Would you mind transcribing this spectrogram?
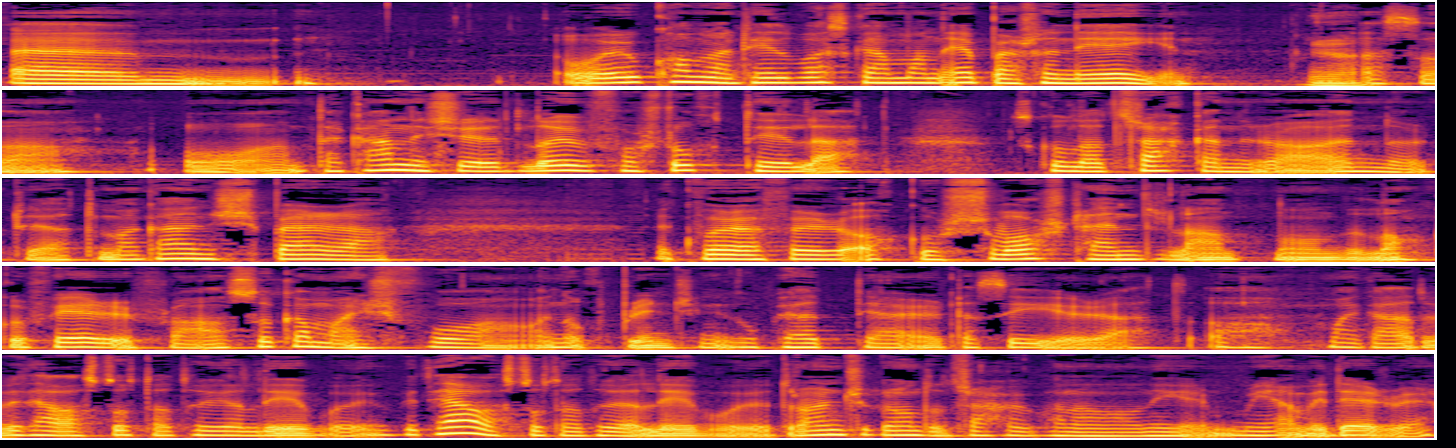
Ehm um, och jag kommer till vad ska man är personen egen. Ja. Alltså och det kan inte löv förstått till att skulle trakka ner av önnor till att man kan inte bara kvar för och svart händerland någon långt färre från så kan man inte få en uppbringning upp i hötter där säger att oh my god vi har stått att jag lever vi har stått att jag lever och drar inte grund och trakka kan han ner mer vid det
